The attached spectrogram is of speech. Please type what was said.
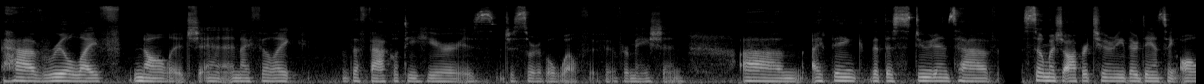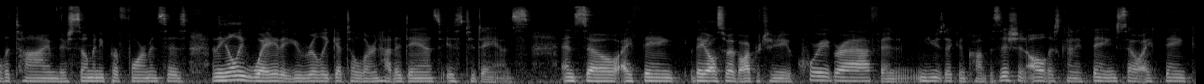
have real life knowledge, and, and I feel like the faculty here is just sort of a wealth of information. Um, I think that the students have so much opportunity. They're dancing all the time. There's so many performances. And the only way that you really get to learn how to dance is to dance. And so I think they also have opportunity to choreograph and music and composition, all this kind of thing. So I think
